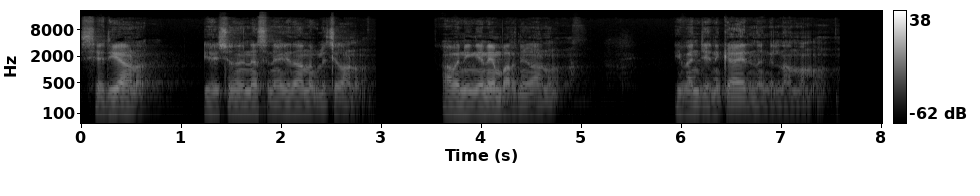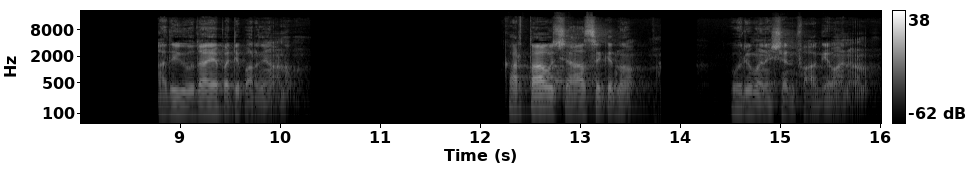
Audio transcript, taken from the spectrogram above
ശരിയാണ് യേശു നിന്നെ സ്നേഹിത എന്ന് വിളിച്ചു കാണും. അവൻ ഇങ്ങനെയും പറഞ്ഞു കാണും ഇവൻ ജനിക്കായിരുന്നെങ്കിൽ നന്നു അത് യൂതായെ പറ്റി പറഞ്ഞു കാണും. കർത്താവ് ശാസിക്കുന്ന ഒരു മനുഷ്യൻ ഭാഗ്യവാനാണ്.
